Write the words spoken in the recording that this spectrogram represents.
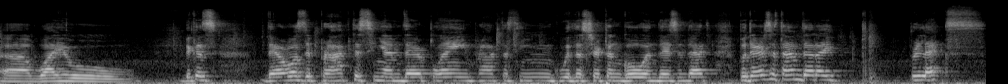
uh, while because there was the practicing i'm there playing practicing with a certain goal and this and that but there's a time that i relax.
